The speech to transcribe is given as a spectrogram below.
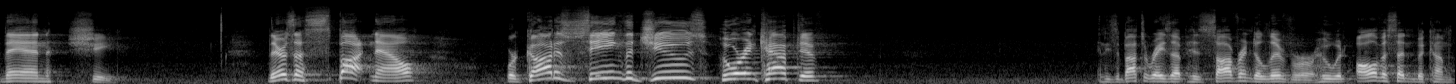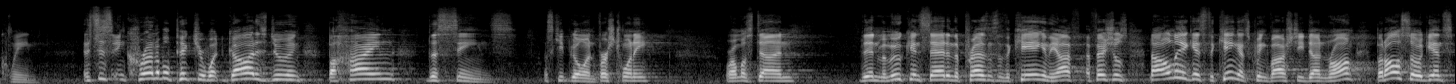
than she. There's a spot now where God is seeing the Jews who are in captive and he's about to raise up his sovereign deliverer who would all of a sudden become queen. It's this incredible picture what God is doing behind the scenes. Let's keep going. Verse 20. We're almost done. Then Memucan said in the presence of the king and the officials, not only against the king has Queen Vashti done wrong, but also against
